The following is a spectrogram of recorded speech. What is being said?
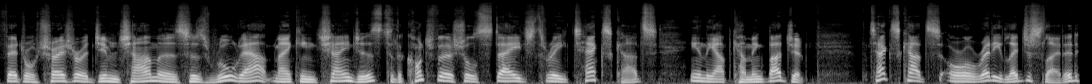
Federal Treasurer Jim Chalmers has ruled out making changes to the controversial Stage 3 tax cuts in the upcoming budget. The tax cuts are already legislated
